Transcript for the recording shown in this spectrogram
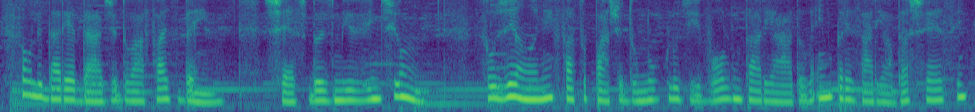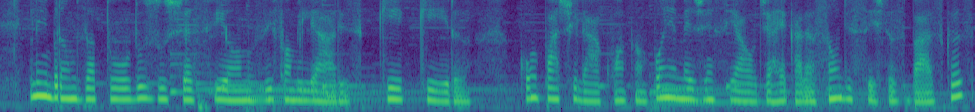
solidariedade doar faz bem. Chess 2021. Sou Jeane, faço parte do núcleo de voluntariado empresarial da Chess. Lembramos a todos os chessianos e familiares que queira compartilhar com a campanha emergencial de arrecadação de cestas básicas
